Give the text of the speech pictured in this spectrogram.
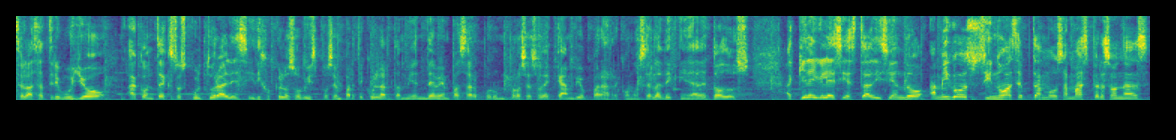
se las atribuyó a contextos culturales y dijo que los obispos en particular también deben pasar por un proceso de cambio para reconocer la dignidad de todos. Aquí la iglesia está diciendo, amigos, si no aceptamos a más personas,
